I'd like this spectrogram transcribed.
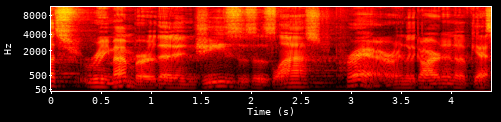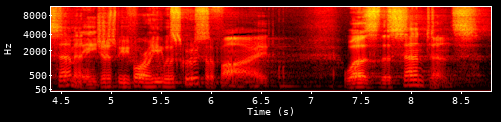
Let's remember that in Jesus' last prayer in the Garden of Gethsemane, just before he was crucified, was the sentence,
